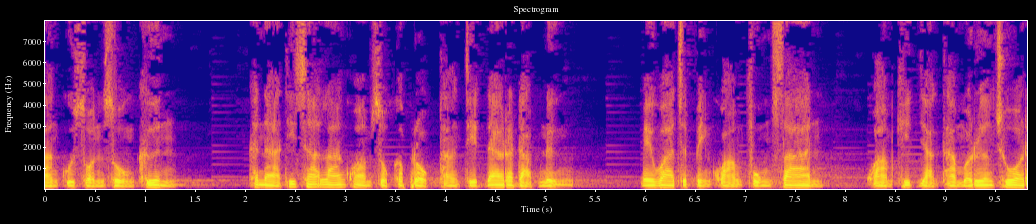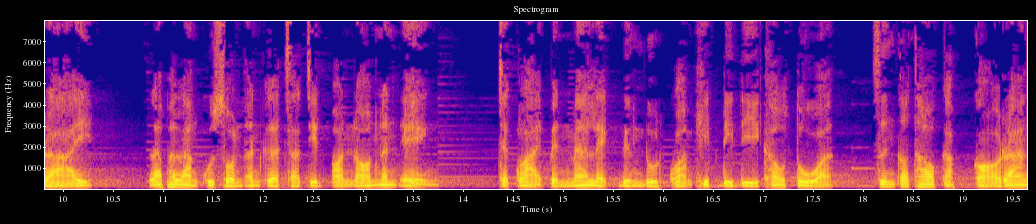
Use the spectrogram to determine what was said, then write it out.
ลังกุศลสูงขึ้น ขณะที่ชะล้างความสกปรกทางจิตได้ระดับหนึ่ง ไม่ว่าจะเป็นความฟุ้งซ่าน ความคิดอยากทำเรื่องชั่วร้าย และพลังกุศลอันเกิดจากจิตอ่อนน้อมนั่นเอง จะกลายเป็นแม่เหล็กดึงดูดความคิดดีๆ เข้าตัว ซึ่งก็เท่ากับก่อร่าง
